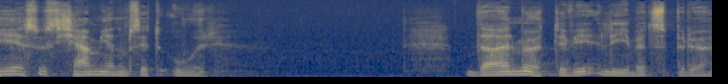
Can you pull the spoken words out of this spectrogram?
Jesus kommer gjennom sitt ord. Der møter vi livets brød.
